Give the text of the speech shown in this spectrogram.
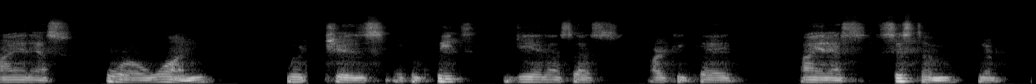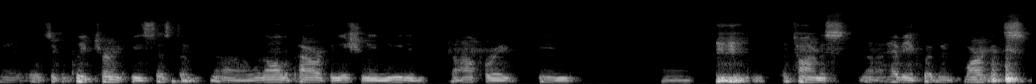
INS 401, which is a complete GNSS RTK INS system. It's a complete turnkey system uh, with all the power conditioning needed to operate in uh, autonomous uh, heavy equipment markets.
